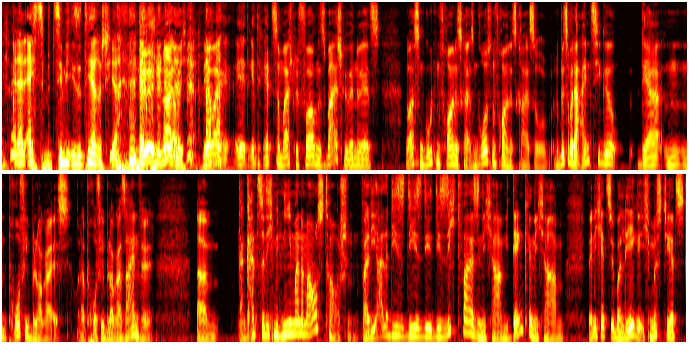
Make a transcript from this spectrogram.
Ich werde halt echt ziemlich esoterisch hier. Nö, nö, nö, aber, ich, nee, aber jetzt zum Beispiel folgendes Beispiel, wenn du jetzt, du hast einen guten Freundeskreis, einen großen Freundeskreis, so, du bist aber der Einzige, der ein Profi-Blogger ist oder Profi-Blogger sein will, ähm, dann kannst du dich mit niemandem austauschen, weil die alle diese, diese, die, die Sichtweise nicht haben, die Denke nicht haben. Wenn ich jetzt überlege, ich müsste jetzt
